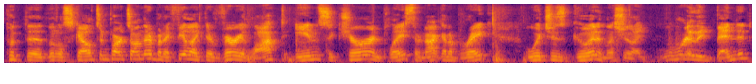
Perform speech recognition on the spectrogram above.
put the little skeleton parts on there, but I feel like they're very locked in, secure in place. They're not going to break, which is good unless you're like really bended.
